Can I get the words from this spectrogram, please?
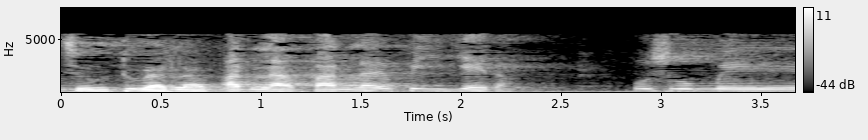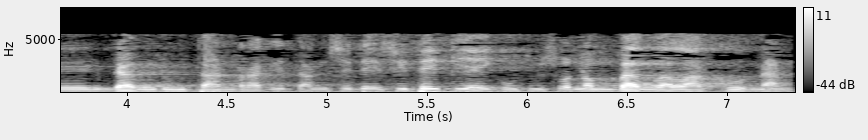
7288 lah piye to? Usume dangdutan rakitan sithik-sithik kiai kudu nembang lelagonan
